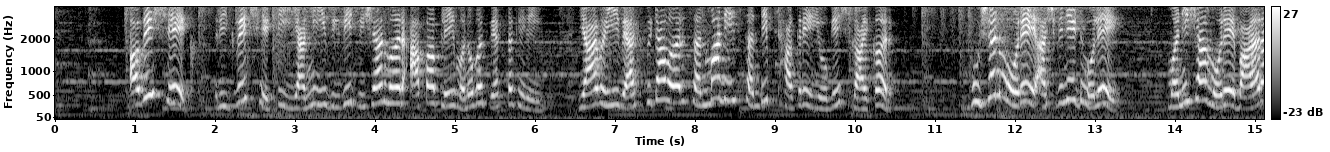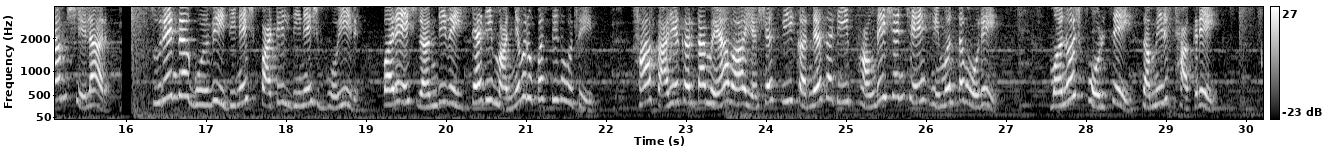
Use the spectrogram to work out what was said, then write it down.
अविश शेख ऋग्वेद शेट्टी यांनी विविध विषयांवर आपापले मनोगत व्यक्त केले. यावेळी व्यासपीठावर सन्मानित संदीप ठाकरे योगेश गायकर भूषण मोरे अश्विनी ढोले मनीषा मोरे बाळाराम शेलार सुरेंद्र गुळवी दिनेश पाटील दिनेश भोईर परेश रणदिवे इत्यादी मान्यवर उपस्थित होते. हा कार्यकर्ता मेळावा यशस्वी करण्यासाठी फाउंडेशनचे हेमंत मोरे मनोज फोडसे समीर ठाकरे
